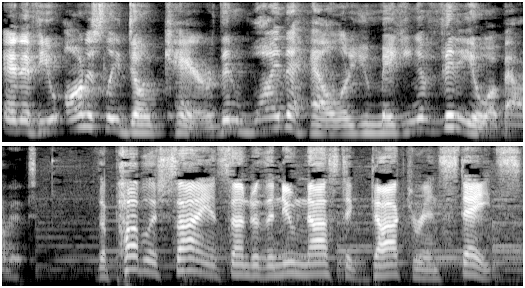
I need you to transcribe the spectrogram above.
And if you honestly don't care, then why the hell are you making a video about it? The published science under the new Gnostic doctrine states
